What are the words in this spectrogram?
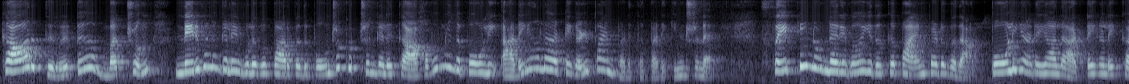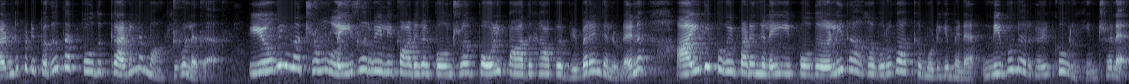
கார் திருட்டு மற்றும் நிறுவனங்களை உளவு பார்ப்பது போன்ற குற்றங்களுக்காகவும் இந்த போலி அடையாள அட்டைகள் பயன்படுத்தப்படுகின்றன. செயற்கை நுண்ணறிவு இதற்கு பயன்படுவதால் போலி அடையாள அட்டைகளை கண்டுபிடிப்பது தற்போது கடினமாகியுள்ளது யூவி மற்றும் லேசர் வேலைப்பாடுகள் போன்ற போலி பாதுகாப்பு விவரங்களுடன் ஐடி புகைப்படங்களை இப்போது எளிதாக உருவாக்க முடியும் என நிபுணர்கள் கூறுகின்றனர்.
